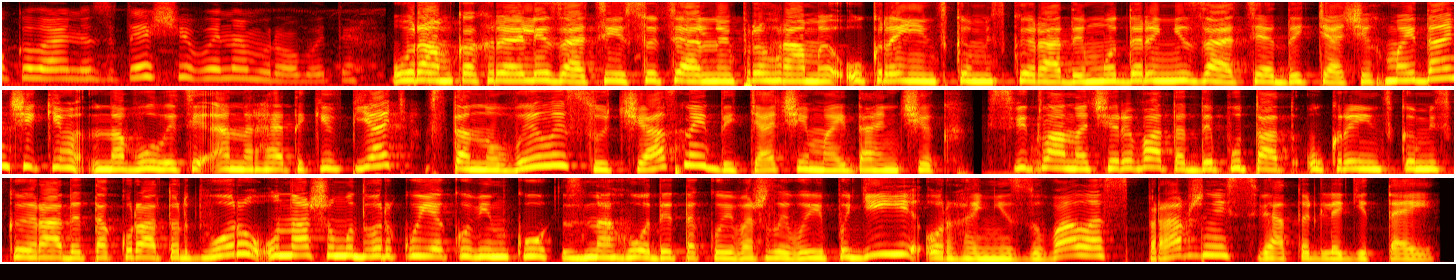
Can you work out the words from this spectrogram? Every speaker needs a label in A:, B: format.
A: Миколаївна, за те, що ви нам робите.
B: У рамках реалізації соціальної програми Української міської ради модернізація дитячих майданчиків на вулиці Енергетиків 5 встановили сучасний дитячий майданчик. Світлана Черевата, депутат Української міської ради та куратор двору у нашому дворку Яковінку, з нагоди такої важливої події організувала справжнє свято для дітей.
